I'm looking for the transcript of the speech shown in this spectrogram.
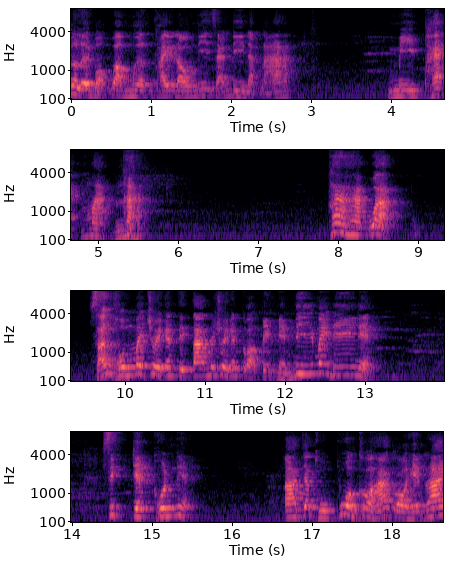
ก็เลยบอกว่าเมืองไทยเรานี้แสนดีหนักหนาฮะมีแพะมากหน้า ถ้าหากว่าสังคมไม่ช่วยกันติดตามไม่ช่วยกันเกาะติดเนี่ยดีไม่ดีเนี่ยสิบเจ็ดคนเนี่ย อาจจะถูกพ่วงข้อหาก่อเหตุร้าย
